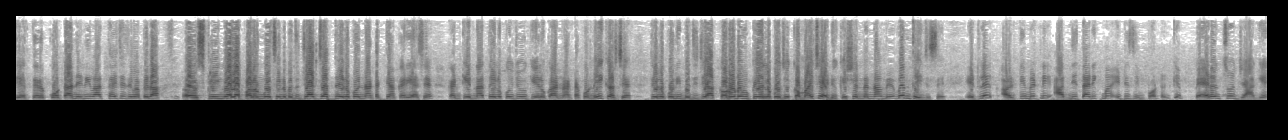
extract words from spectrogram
જે અત્યારે કોટાને એની વાત થાય છે, જેમાં પેલા સ્ક્રિંગવાળા પલંગો છે ને બધું જાત જાતનું એ લોકોએ નાટક ત્યાં કર્યા છે. કારણ કે ના તો એ લોકો જોયું કે એ લોકો આ નાટકો નહીં કરશે, તે લોકોની બધી જે આ કરોડો રૂપિયા એ લોકો જે કમાય છે એડ્યુકેશનના નામે બંધ થઈ જશે. એટલે અલ્ટિમેટલી આજની તારીખમાં ઇટ ઇઝ ઇમ્પોર્ટન્ટ કે પેરેન્ટ્સો જાગે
